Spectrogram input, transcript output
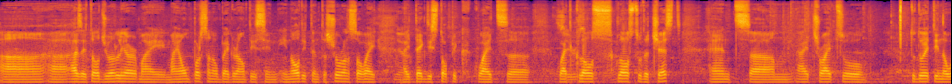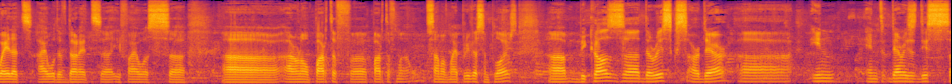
Uh, uh, as I told you earlier, my, my own personal background is in, in audit and assurance, so I, yeah. I take this topic quite uh, quite Seriously? close close to the chest, and um, I try to to do it in a way that I would have done it uh, if I was. Uh, uh, I don't know part of part of my, some of my previous employers because the risks are there in and there is this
